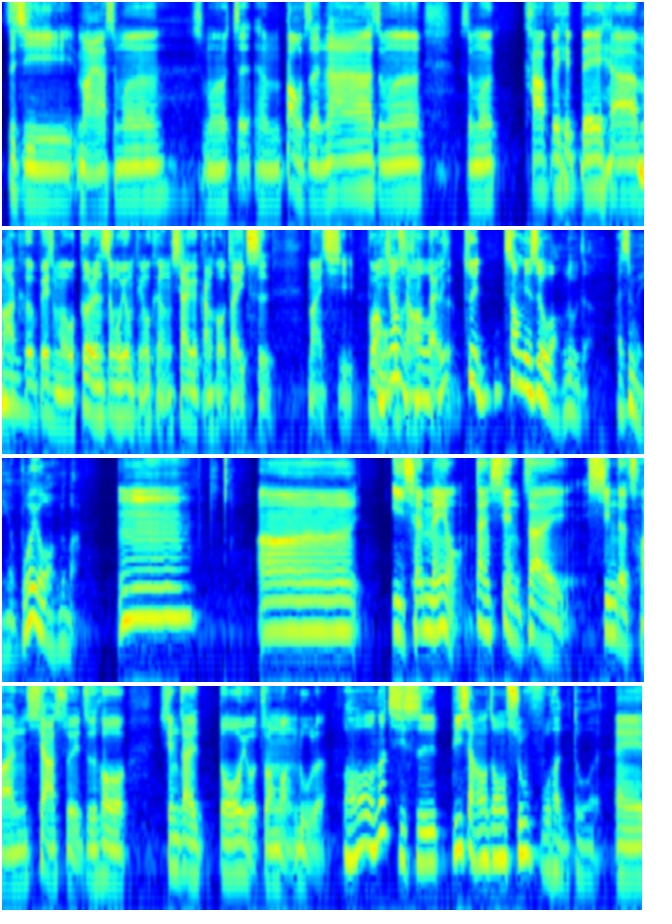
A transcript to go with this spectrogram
自己买啊，什么什么枕嗯抱枕啊，什么什么咖啡杯啊，马克杯什么，我个人生活用品，我可能下一个港口再一次。买齐，不然我不想要带着。最上面是有网络的，还是没有？不会有网络吧？嗯嗯、呃，以前没有，但现在新的船下水之后，现在都有装网络了。哦，那其实比想象中舒服很多。哎、欸，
